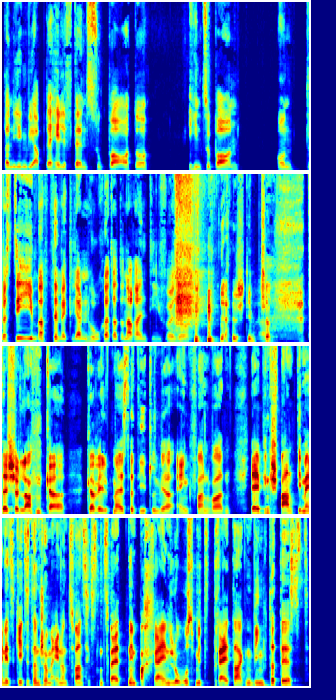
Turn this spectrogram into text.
dann irgendwie ab der Hälfte ein super Auto hinzubauen. Und was die immer auf dem McLaren hoch hat, hat er nachher ein Tief. Also, ja, das stimmt schon. Da ist schon lange kein, kein Weltmeistertitel mehr eingefahren worden. Ja, ich bin gespannt. Ich meine, jetzt geht es dann schon am 21.02. in Bahrain los mit drei Tagen Wintertest.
